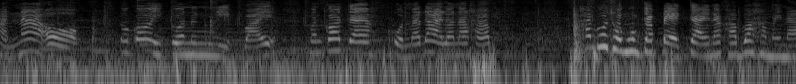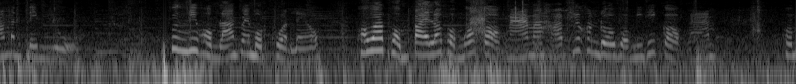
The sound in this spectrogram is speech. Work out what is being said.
หันหน้าออก แล้วก็อีกตัวหนึ่งหนีบไว้ มันก็จะขนมาได้แล้วนะครับ ท่านผู้ชมคงจะแปลกใจนะครับ ว่าทำไมน้ำมันเต็มอยู่ซึ่งที่ผมล้างไปหมดขวดแล้ว เพราะว่าผมไปแล้วผมก็กรอกน้ำนะครับที่คอนโดผมมีที่กรอกน้ำผม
